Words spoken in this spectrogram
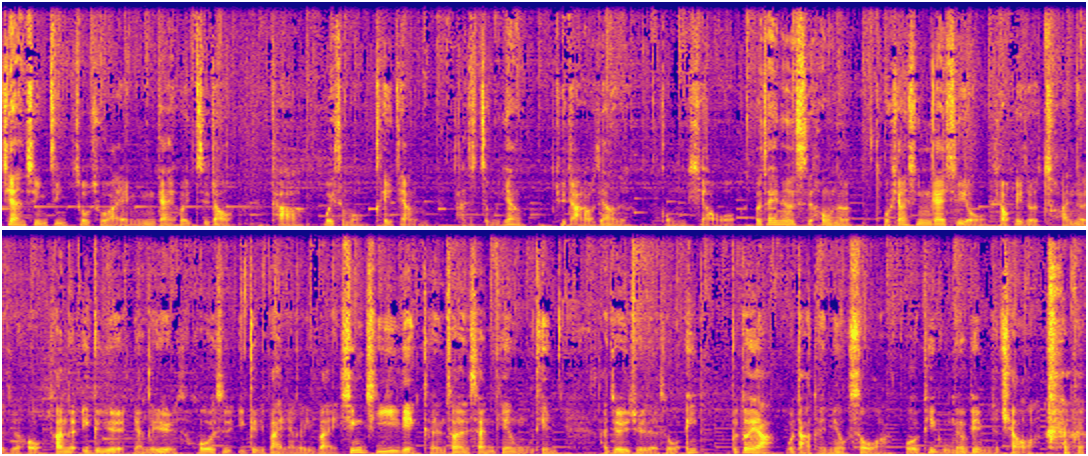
既然是你自己做出来，你应该会知道它为什么可以这样，它是怎么样。去达到这样的功效哦，而在那个时候呢，我相信应该是有消费者穿了之后，穿了一个月、两个月，或者是一个礼拜、两个礼拜，心急一点，可能穿了三天、五天，他就会觉得说：“哎，不对啊，我大腿没有瘦啊，我的屁股没有变比较翘啊。”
